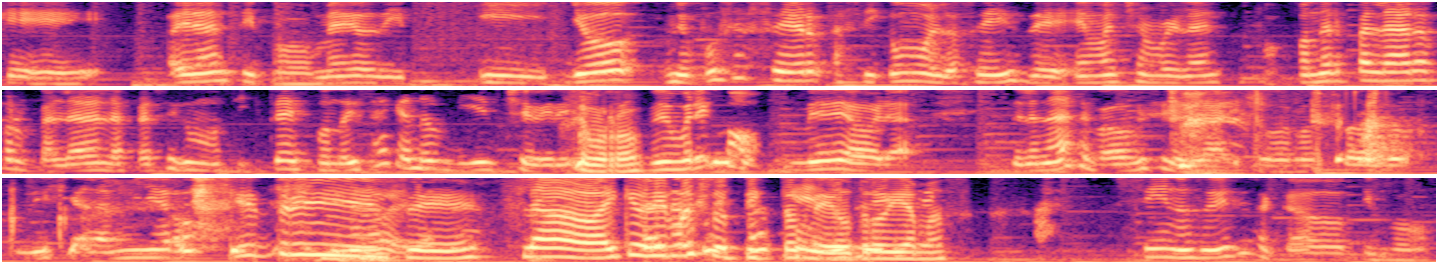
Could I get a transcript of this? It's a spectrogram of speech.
que eran tipo medio deep. Y yo me puse a hacer así como los seis de Emma Chamberlain, poner palabra por palabra la frase con musiquita de fondo. Y estaba quedando bien chévere. Se borró. Me demoré como media hora. De la nada se apagó mi celular y se borró todo. Y dije, a la mierda. Qué triste. Flava, hay que ver nuestro TikTok de otro día hubiese- más. Sí, nos hubiese sacado, tipo...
